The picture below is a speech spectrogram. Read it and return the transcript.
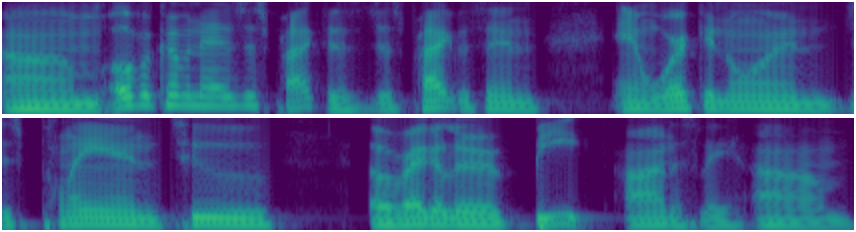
Um, overcoming that is just practice, just practicing and working on just playing to a regular beat. Honestly, um,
